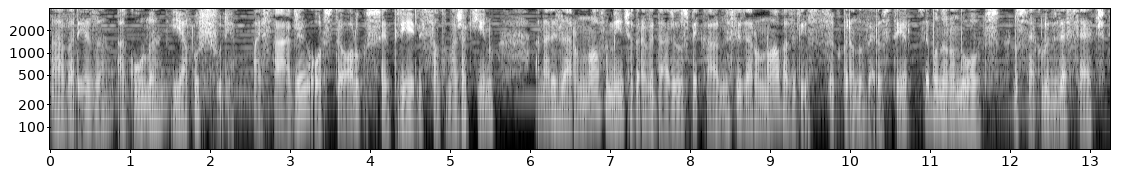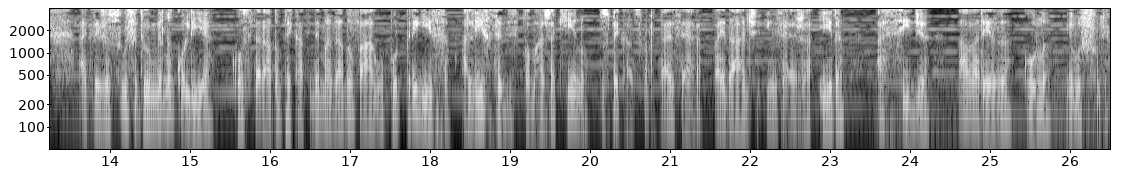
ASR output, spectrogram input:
a avareza, a gula e a luxúria. Mais tarde, outros teólogos, entre eles São Tomás de Aquino, analisaram novamente a gravidade dos pecados e fizeram novas listas, recuperando velhos termos e abandonando outros. No século XVII, a Igreja substituiu melancolia, considerado um pecado demasiado vago, por preguiça. A lista de Tomás de Aquino dos pecados capitais era vaidade, inveja, ira, assídia, avareza, gula e luxúria.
